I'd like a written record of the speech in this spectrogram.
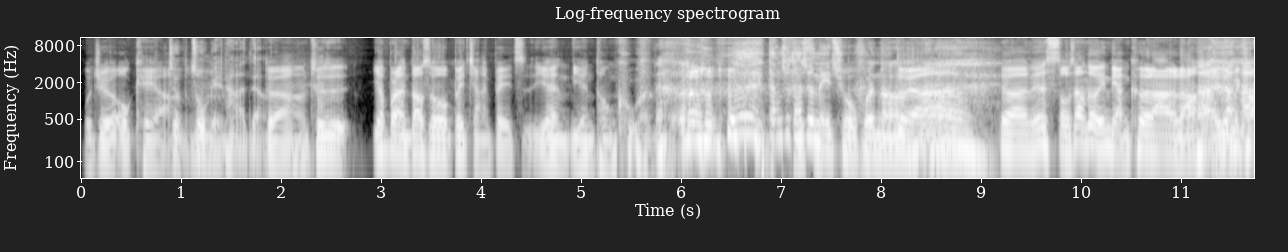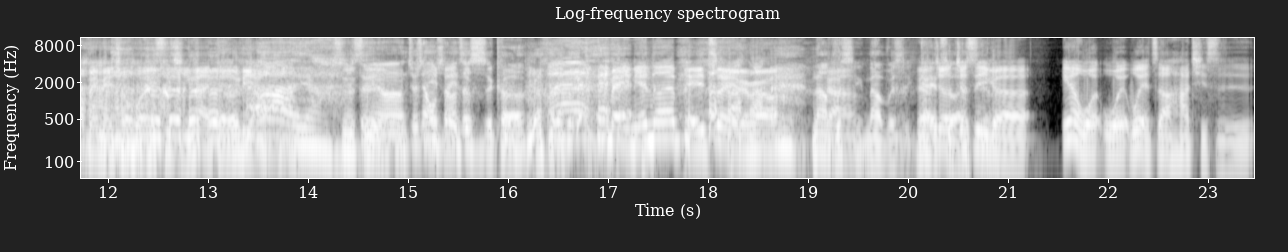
我觉得 OK 啊。就做给他这样。对啊，就是要不然到时候被讲一辈子也很也很痛苦。哎，当初他就没求婚啊。对啊，对啊，你手上都已经两克拉了，然后他还在那边靠北没求婚的事情，那还得了？哎呀，是不是啊，就像我手上这十颗，每年都在赔罪，有没有？那不行，那不行，就就是一个，因为我我我也知道他其实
